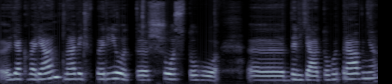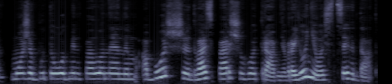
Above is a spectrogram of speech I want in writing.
е, як варіант навіть в період 6-9 травня може бути обмін полоненим, або ж 21 травня в районі ось цих дат.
